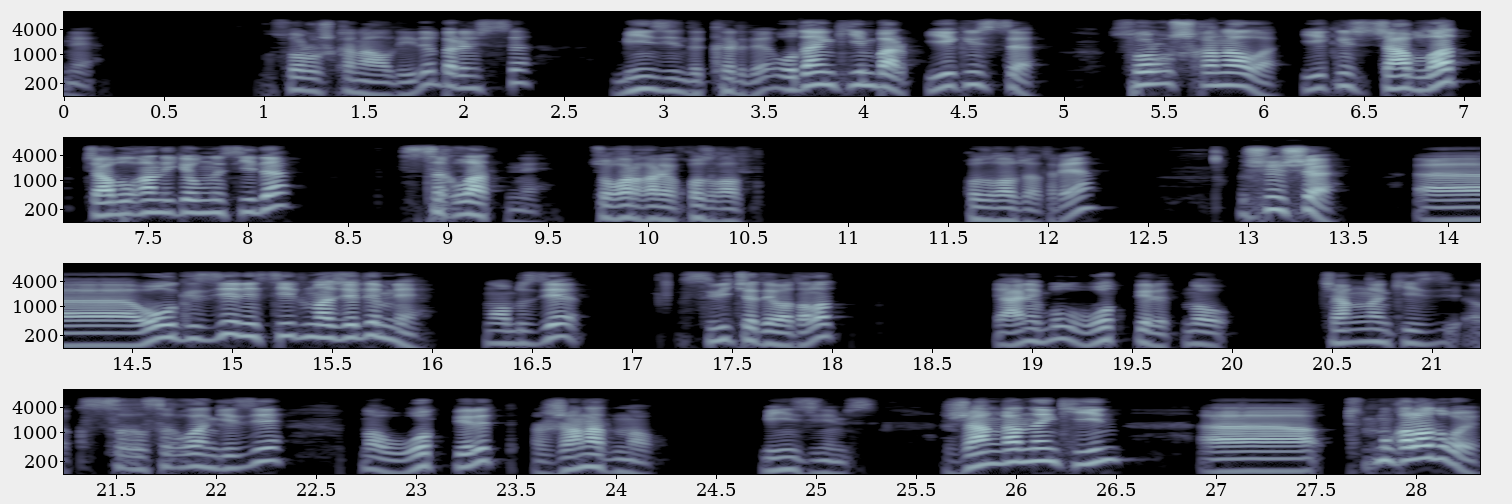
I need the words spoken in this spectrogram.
Міне. Сорғыш каналы дейді. Біріншісі бензинді кірді. Одан кейін барып екіншісі сорғыш каналы екінші жабылады. Жабылғаннан кейін ол не істейді? Сығылады міне. Жоғары қарай қозғалды. Қозғалып жатыр иә? Үшінші ә, ол кезде не істейді мына жерде міне? Мынау бізде свитча деп аталады. Яғни бұл от береді. Мынау жанған кезде сығылған кезде мынау от береді жанады мынау. Бензиніміз жанғаннан кейін ә, түтін қалады ғой.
